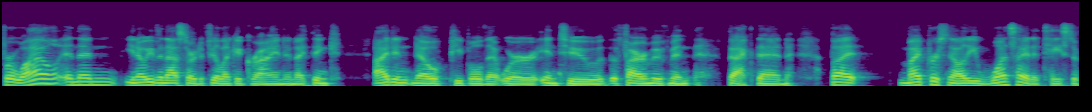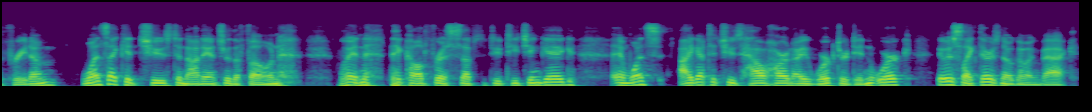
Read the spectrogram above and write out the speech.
for a while. And then you know, even that started to feel like a grind. And I think I didn't know people that were into the fire movement back then, but my personality, once I had a taste of freedom, once I could choose to not answer the phone when they called for a substitute teaching gig, and once I got to choose how hard I worked or didn't work, it was like there's no going back.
